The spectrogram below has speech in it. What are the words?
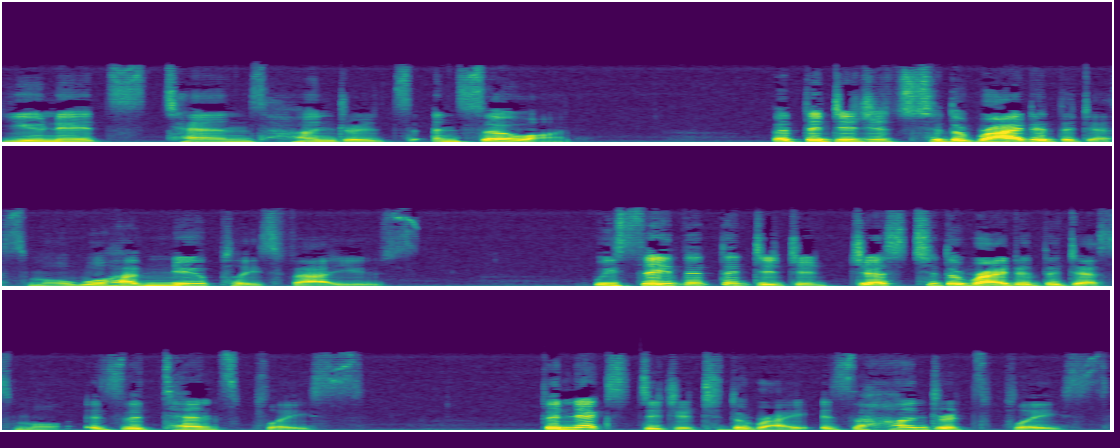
units, tens, hundreds, and so on. But the digits to the right of the decimal will have new place values. We say that the digit just to the right of the decimal is the tenths place. The next digit to the right is the hundredths place.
